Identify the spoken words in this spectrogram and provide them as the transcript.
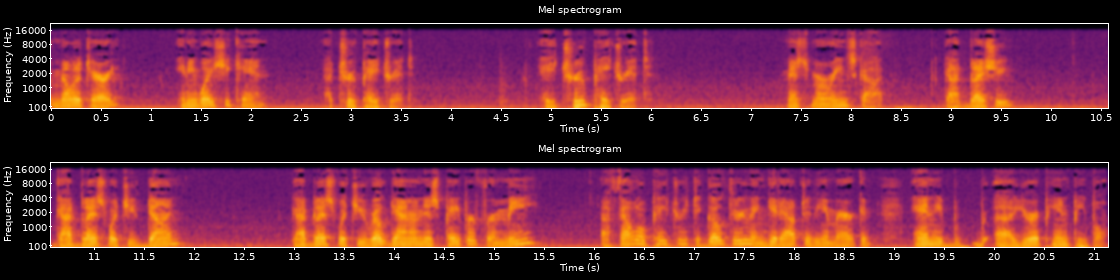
military any way she can. A true patriot. A true patriot. Miss Maureen Scott, God bless you. God bless what you've done. God bless what you wrote down on this paper for me, a fellow patriot, to go through and get out to the American and the uh, European people.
